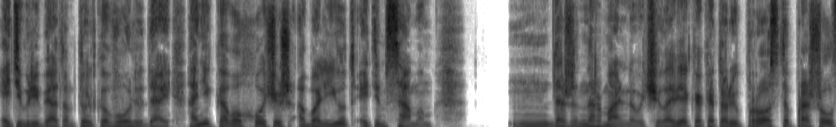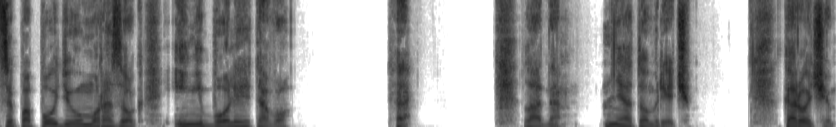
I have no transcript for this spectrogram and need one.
Этим ребятам только волю дай, они кого хочешь обольют этим самым. Даже нормального человека, который просто прошелся по подиуму разок, и не более того. Ладно, не о том речь. Короче,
